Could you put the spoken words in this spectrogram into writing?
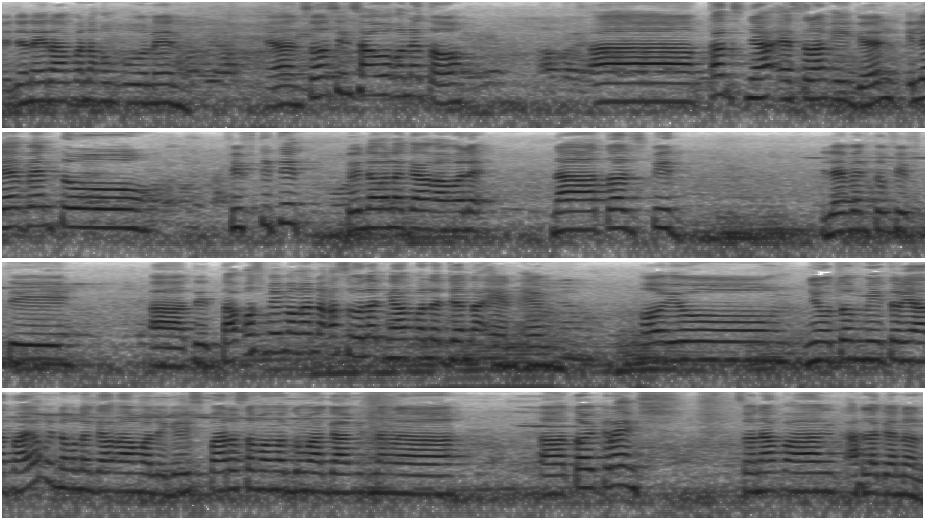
Medyo nahirapan akong kunin. Ayan. So since hawak ko na to, ah, cogs niya SRAM Eagle 11 to 50 teeth. Kung ako nagkakamali. Na 12 speed. 11 to 50 ah teeth. Tapos may mga nakasulat nga pala dyan na NM. O yung Newton meter yata yun, ako nagkakamali guys. Para sa mga gumagamit ng ah, ah, torque wrench. So napakahalaga nun.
